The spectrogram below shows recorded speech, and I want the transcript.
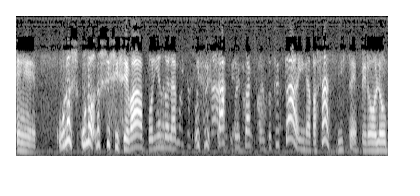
eh, uno, es- uno no sé si se va poniendo la... Exacto, exacto, entonces está y la pasás, ¿viste? Pero lo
